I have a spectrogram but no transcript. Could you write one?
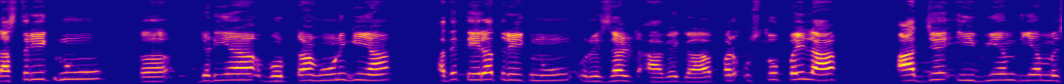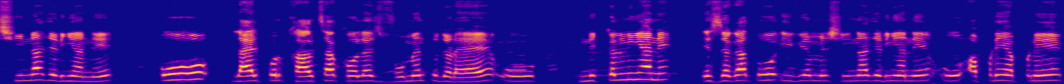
10 ਤਰੀਕ ਨੂੰ ਜਿਹੜੀਆਂ ਵੋਟਾਂ ਹੋਣਗੀਆਂ ਅਤੇ 13 ਤਰੀਕ ਨੂੰ ਰਿਜ਼ਲਟ ਆਵੇਗਾ। ਪਰ ਉਸ ਤੋਂ ਪਹਿਲਾਂ ਅੱਜ ਈਵੀਐਮ ਦੀਆਂ ਮਸ਼ੀਨਾਂ ਜਿਹੜੀਆਂ ਨੇ, ਉਹ ਲਾਇਲਪੁਰ ਖਾਲਸਾ ਕਾਲਜ ਵੂਮਨ ਤੋਂ ਜਿਹੜਾ ਹੈ, ਉਹ ਨਿਕਲਣੀਆਂ ਨੇ। ਇਸ ਜਗ੍ਹਾ ਤੋਂ ਈਵੀਐਮ ਮਸ਼ੀਨਾਂ ਜਿਹੜੀਆਂ ਨੇ, ਉਹ ਆਪਣੇ ਆਪਣੇ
